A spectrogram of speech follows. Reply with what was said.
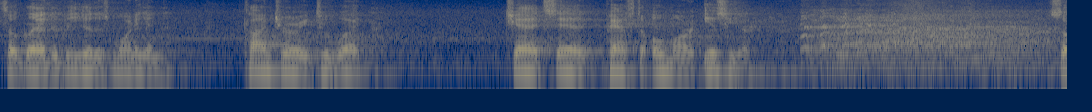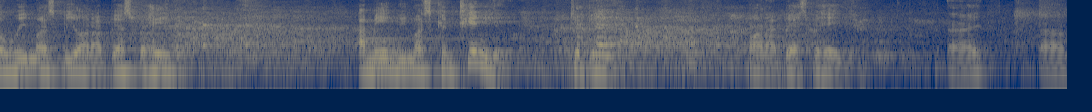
so glad to be here this morning, and contrary to what Chad said Pastor Omar is here. so we must be on our best behavior. I mean, we must continue to be on our best behavior. All right? Um,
